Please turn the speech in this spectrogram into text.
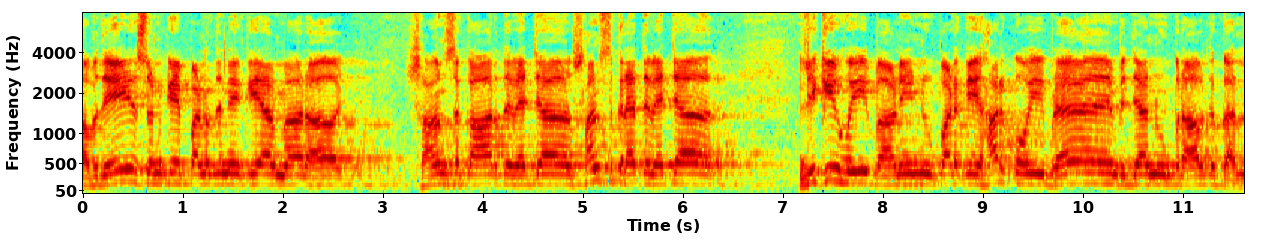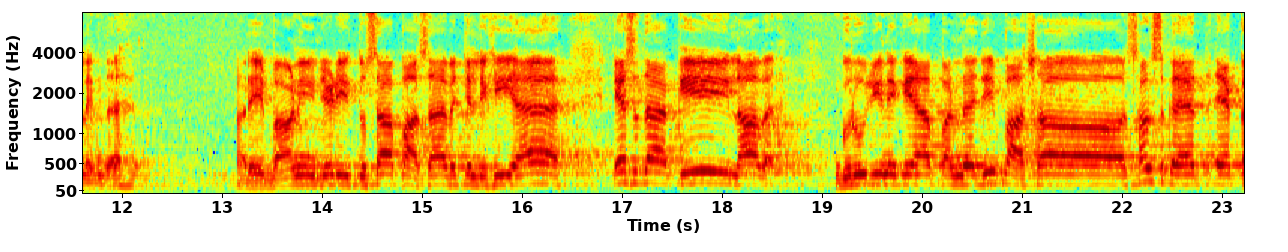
ਉਪਦੇਸ਼ ਸੁਣ ਕੇ ਪੰਡਤ ਨੇ ਕਿਹਾ, ਮਹਾਰਾਜ ਸੰਸਕਾਰ ਦੇ ਵਿੱਚ, ਸੰਸਕ੍ਰਿਤ ਵਿੱਚ ਲਿਖੀ ਹੋਈ ਬਾਣੀ ਨੂੰ ਪੜ੍ਹ ਕੇ ਹਰ ਕੋਈ ਬ੍ਰਹਮ ਵਿਦਿਆ ਨੂੰ ਪ੍ਰਾਪਤ ਕਰ ਲੈਂਦਾ ਹੈ। ਅਰੇ ਬਾਣੀ ਜਿਹੜੀ ਤੁਸਾ ਭਾਸ਼ਾ ਵਿੱਚ ਲਿਖੀ ਹੈ, ਇਸ ਦਾ ਕੀ ਲਾਭ ਹੈ? ਗੁਰੂ ਜੀ ਨੇ ਕਿਹਾ, ਪੰਡਤ ਜੀ, ਭਾਸ਼ਾ ਸੰਸਕ੍ਰਿਤ ਇੱਕ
